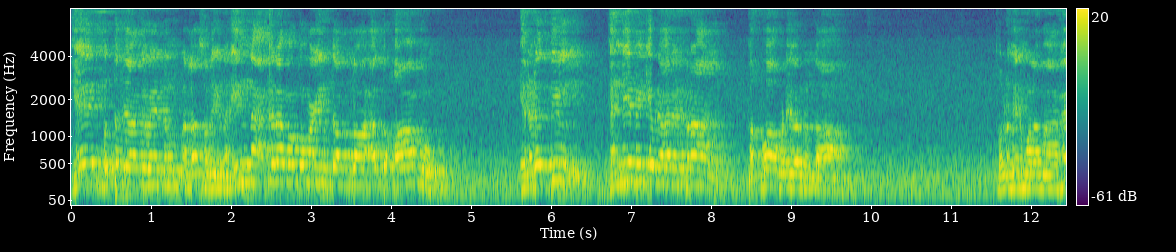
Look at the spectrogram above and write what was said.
ஏன் புத்தகையாக வேண்டும் எல்லாம் சொல்லுகிறார் இன்ன அக்கிரமக்கும் ஐந்து அது ஆகும் என்னிடத்தில் கண்ணியமிக்க யார் என்றால் தக்குவா உடையவர்கள் தான் தொழுகின் மூலமாக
